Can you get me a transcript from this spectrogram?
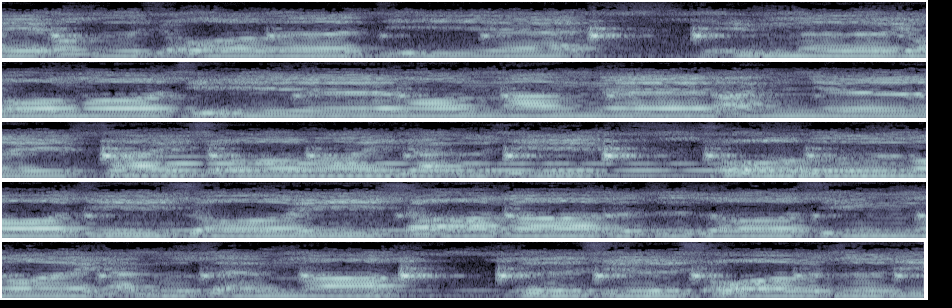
ャ本南へ南入一切障害逆し、恐の地所医者が仏像侵害百千万、宇宙小物理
